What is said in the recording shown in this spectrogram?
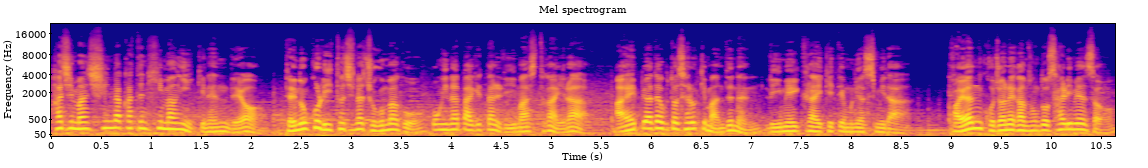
하지만 신락 같은 희망이 있긴 했는데요. 대놓고 리터치나 조금하고 뽕이나 빨겠다는 리마스터가 아니라 아예 뼈대부터 새롭게 만드는 리메이크라 했기 때문이었습니다. 과연 고전의 감성도 살리면서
